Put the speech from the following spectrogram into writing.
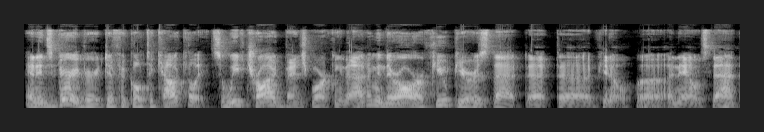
And it's very, very difficult to calculate. So we've tried benchmarking that. I mean, there are a few peers that, that uh, you know, uh, announce that.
